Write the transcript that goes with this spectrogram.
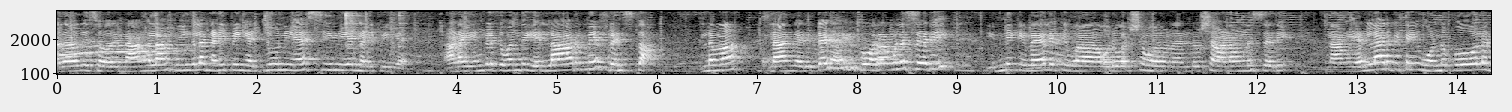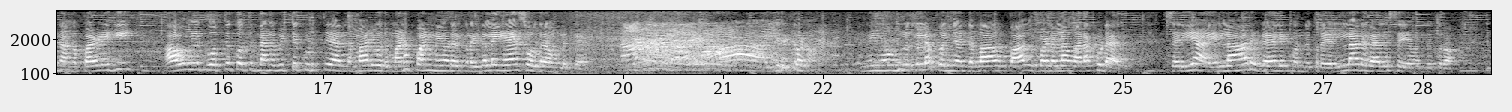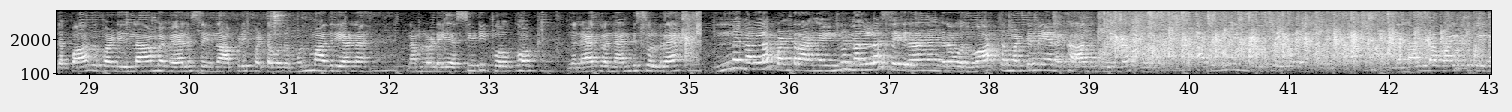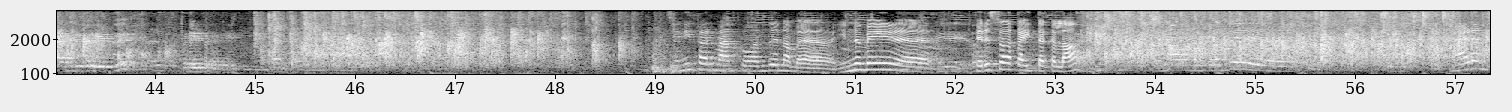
அதாவது ஸோ நாங்களாம் நீங்களாம் நினைப்பீங்க ஜூனியர் சீனியர் நினைப்பீங்க. ஆனால் எங்களுக்கு வந்து எல்லாருமே ஃப்ரெண்ட்ஸ் தான். இல்லைம்மா? நாங்கள் ரிட்டையர்ட் ஆகி போகிறவங்களும் சரி இன்னைக்கு வேலைக்கு ஒரு வருஷம் ஒரு ரெண்டு வருஷம் ஆனவங்களும் சரி நாங்கள் எல்லாருக்கிட்டையும் ஒன்று போல் நாங்கள் பழகி அவங்களுக்கு ஒத்து ஒத்து நாங்கள் விட்டு கொடுத்து அந்த மாதிரி ஒரு மனப்பான்மையோடு இருக்கிறோம். இதெல்லாம் ஏன் சொல்கிறேன் உங்களுக்கு? ஆ இருக்கணும். நீங்கள் உங்களுக்கெல்லாம் கொஞ்சம் அந்த பா பாகுபாடெல்லாம் வரக்கூடாது. சரியா? எல்லாரும் வேலைக்கு வந்துக்கிறோம். எல்லாரும் வேலை செய்ய வந்துக்கிறோம். இந்த பாகுபாடு இல்லாமல் வேலை செய்யணும். அப்படிப்பட்ட ஒரு முன்மாதிரியான நம்மளுடைய சிடி போக்கும். இந்த நேரத்தில் நன்றி சொல்கிறேன் இன்னும் நல்லா பண்ணுறாங்க இன்னும் நல்லா செய்கிறாங்கங்கிற ஒரு வார்த்தை மட்டுமே எனக்கு காது போயிருந்தா போதும். அதுவுமே எனக்கு சொல்கிறேன் இந்த நல்ல வாய்ப்புக்கு நன்றி தெரிவித்து விடைபெறுகிறேன். ஜெனிஃபர் மேம்க்கு வந்து நம்ம இன்னுமே பெருசாக கை தக்கலாம் ஏன்னா அவங்களுக்கு வந்து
